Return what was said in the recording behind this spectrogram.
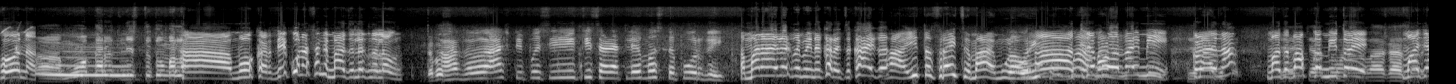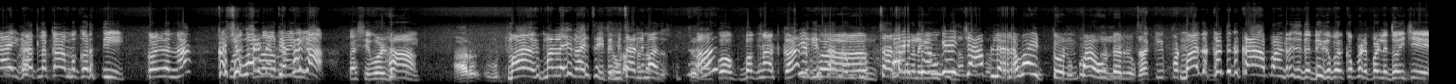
हो ना. हा, मोकारच नुसतं तुम्हाला. हा मोकर. दे कोणा सांगे माझं लग्न लावून. अगं आष्टीपशी चिसाळ्यातले मस्त पोरगई मला नाही लग्न बिग्न करायचं काय ग? हा इथंच राहायचं माझ्या मुळावर हा, इथं. तुझ्यामुळं नाही मी. कळलं ना? माझा बाप कमी येतोय. माझी आई घरातलं काम करती. कळलं ना? कशी वरडते. बघा. कशी हा. वरडती अरे उठ. मा- मलाही राहायचं इथं मी चालले माझं हा? बघ बघ नाटक लगेच चाललं उठून, चाललं White मला tone येऊन. घ्यायची आपल्याला व्हाईट टोन पावडर. माझं कटन काळा पांढरा तिथं ढिगभर कपडे पडले धुवायचे.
